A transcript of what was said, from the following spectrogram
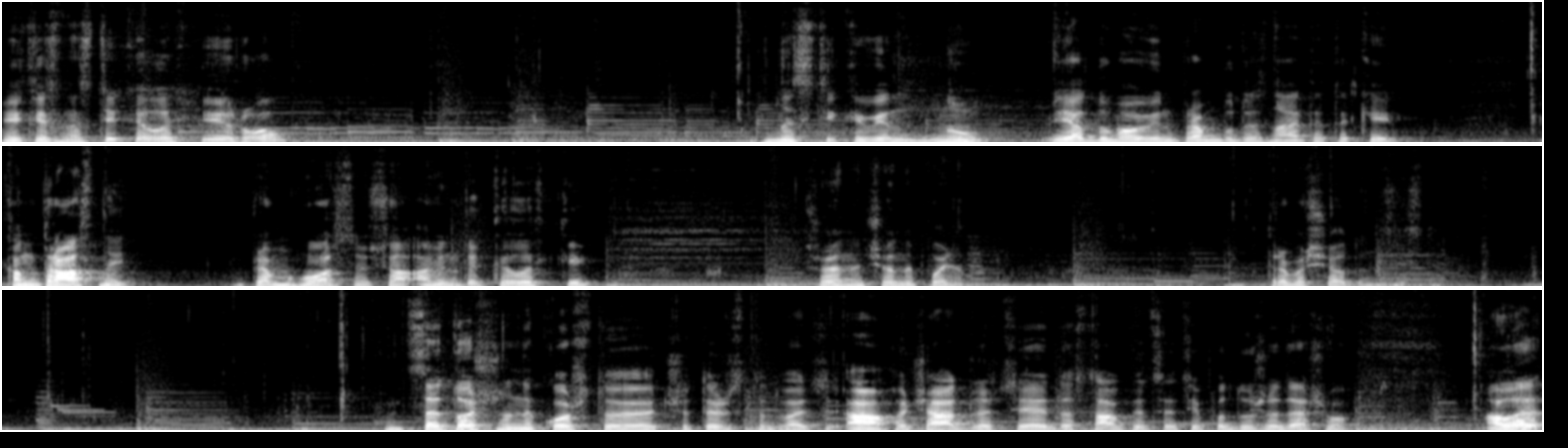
Якийсь настільки легкий рол. Настільки він, ну, я думав, він прям буде, знаєте, такий контрастний, прям гострий, все, а він такий легкий, що я нічого не поняв. Треба ще один з'їсти. Це точно не коштує 420. А, хоча для цієї доставки це типу дуже дешево. Але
